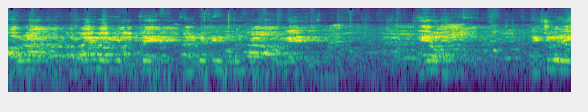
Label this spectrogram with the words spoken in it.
ಅವರ ಪರವಾಗಿ ಮತ್ತೆ ತರಬೇತಿ ಮೂಲಕ ಅವರಿಗೆ ಏನು ಹೆಚ್ಚುವರಿ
